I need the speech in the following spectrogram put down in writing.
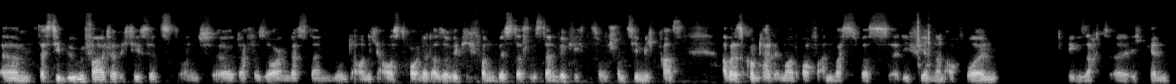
ähm, dass die Bügelfalte richtig sitzt und äh, dafür sorgen, dass dein Mund auch nicht austrocknet. Also wirklich von bis, das ist dann wirklich so, schon ziemlich krass. Aber das kommt halt immer drauf an, was, was die Firmen dann auch wollen. Wie gesagt, äh, ich kenne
